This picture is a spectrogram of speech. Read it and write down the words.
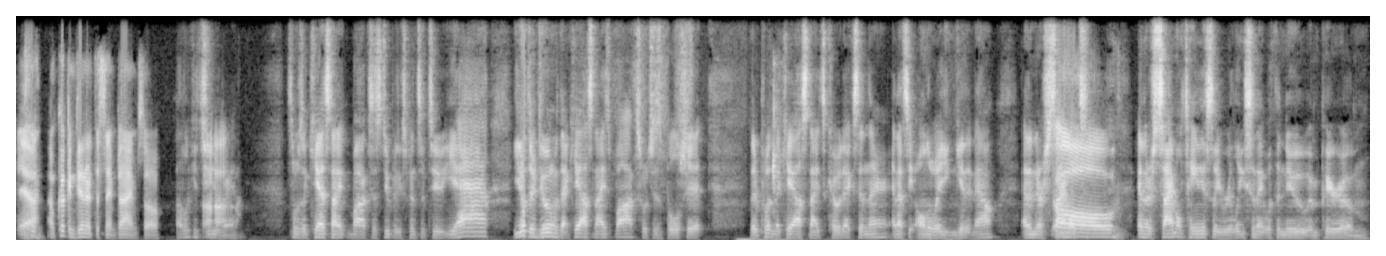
yeah. I'm cooking dinner at the same time, so Oh look at you, Uh-uh. man. Someone's like Chaos Knight box is stupid expensive too. Yeah, you know what they're doing with that Chaos Knights box, which is bullshit. They're putting the Chaos Knights Codex in there, and that's the only way you can get it now. And then they're simul- Oh, and they're simultaneously releasing it with the new Imperium,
